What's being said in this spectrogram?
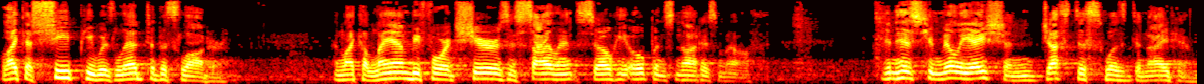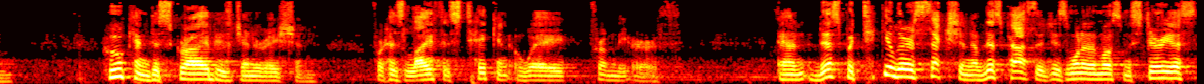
Like a sheep, he was led to the slaughter. And like a lamb before its shears is silent, so he opens not his mouth. In his humiliation, justice was denied him. Who can describe his generation? For his life is taken away from the earth. And this particular section of this passage is one of the most mysterious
